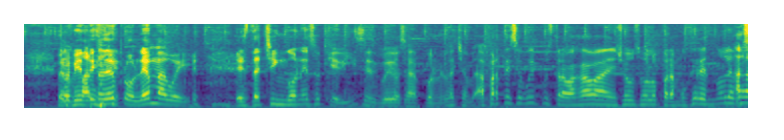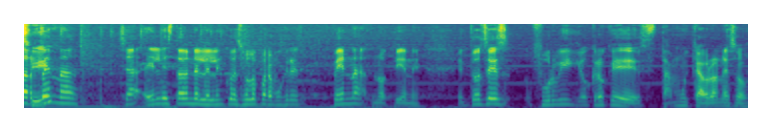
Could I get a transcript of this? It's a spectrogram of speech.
Pero fíjate parte del problema, güey. está chingón eso que dices, güey. O sea, poner la chamba. Aparte, ese güey pues trabajaba en show solo para mujeres. No le va ¿Ah, a dar sí? pena. O sea, él estaba en el elenco de solo para mujeres. Pena no tiene. Entonces, Furby, yo creo que está muy cabrón eso.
